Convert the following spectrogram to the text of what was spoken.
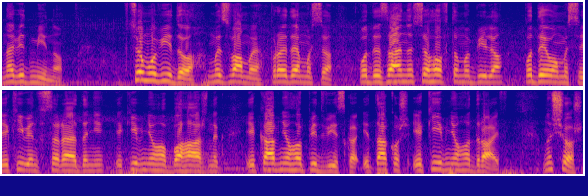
на відмінно. Цьому відео ми з вами пройдемося по дизайну цього автомобіля, подивимося, який він всередині, який в нього багажник, яка в нього підвіска, і також який в нього драйв. Ну що ж,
